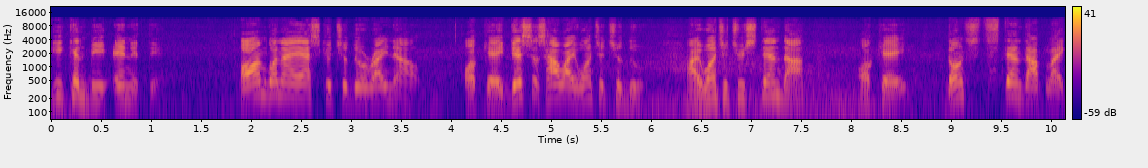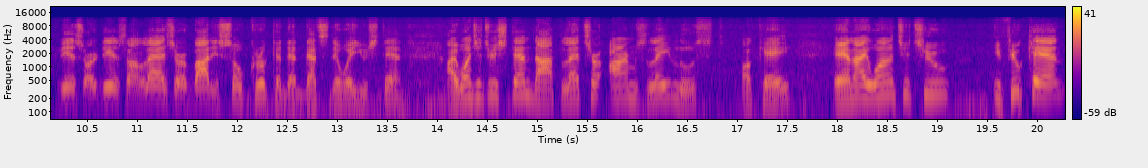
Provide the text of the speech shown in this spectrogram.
it can be anything. All I'm going to ask you to do right now, okay, this is how I want you to do. I want you to stand up, okay? Don't stand up like this or this unless your body is so crooked that that's the way you stand. I want you to stand up, let your arms lay loose, okay? And I want you to, if you can,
